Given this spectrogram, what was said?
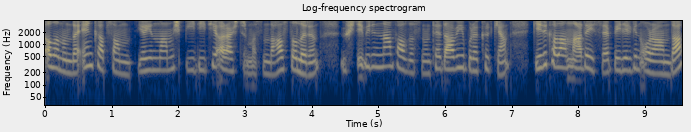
alanında en kapsamlı yayınlanmış BDT araştırmasında hastaların üçte birinden fazlasının tedaviyi bırakırken geri kalanlarda ise belirgin oranda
